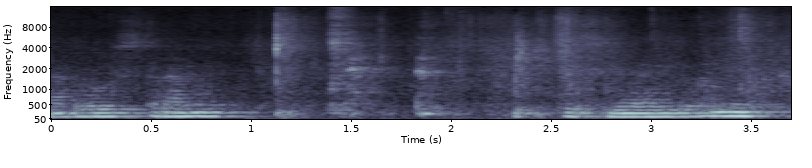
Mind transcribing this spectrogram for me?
Na druhou stranu. Ještě směrem dovnitř.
